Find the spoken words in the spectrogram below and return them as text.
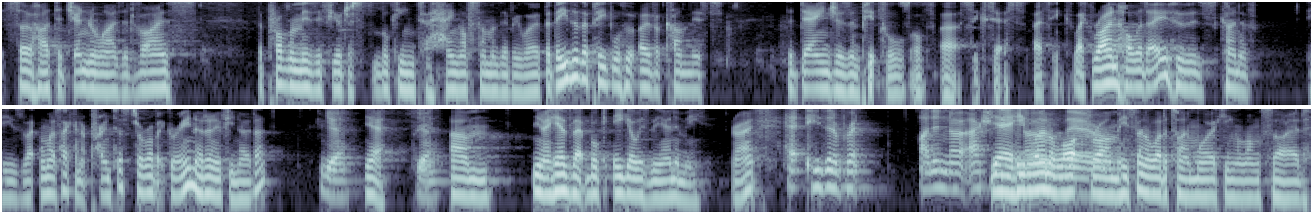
It's so hard to generalize advice. The problem is if you're just looking to hang off someone's every word. But these are the people who overcome this, the dangers and pitfalls of uh, success. I think, like Ryan Holiday, who is kind of, he's like almost like an apprentice to Robert Greene. I don't know if you know that. yeah, Yeah. yeah. Um, you know, he has that book, Ego is the Enemy, right? He- He's an apprentice. I didn't know actually. Yeah, he learned a lot from. He spent a lot of time working alongside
